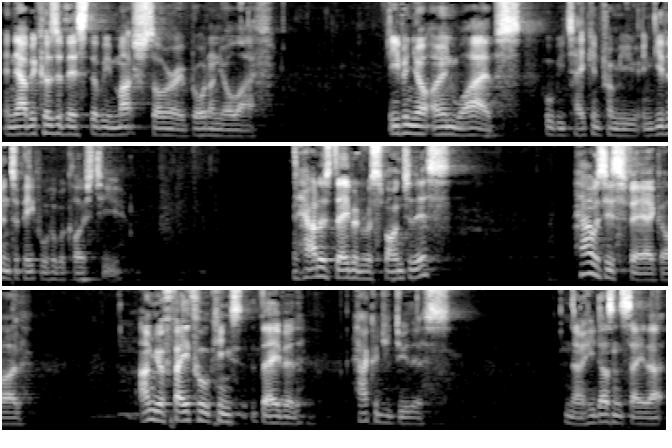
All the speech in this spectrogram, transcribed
And now, because of this, there'll be much sorrow brought on your life. Even your own wives will be taken from you and given to people who are close to you. And how does David respond to this? How is this fair, God? I'm your faithful King David. How could you do this? No, he doesn't say that.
